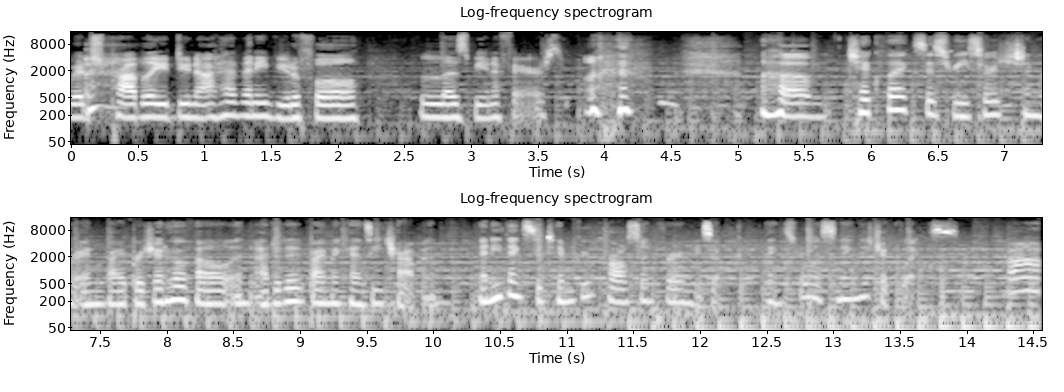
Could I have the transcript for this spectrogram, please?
which probably do not have any beautiful lesbian affairs. Um, Chick Flicks is researched and written by Bridget Hovell and edited by Mackenzie Chapman. Many thanks to Tim Green Carlson for our music. Thanks for listening to Chick Flicks. Bye!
